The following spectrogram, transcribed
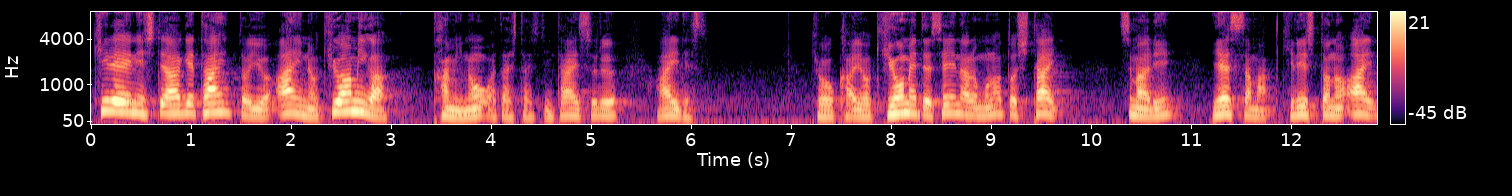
きれいにしてあげたいという愛の極みが神の私たちに対する愛です。教会を清めて聖なるものとしたい。つまりイエス様キリストの愛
